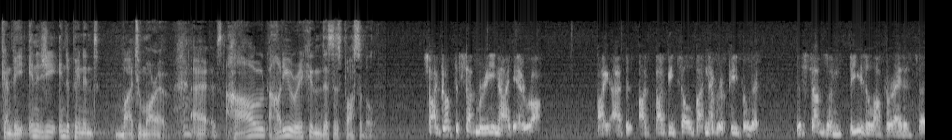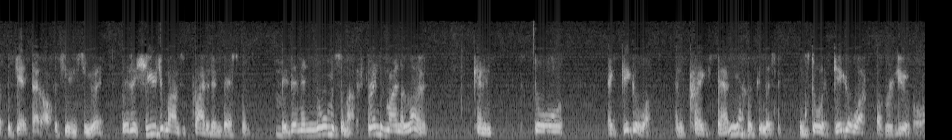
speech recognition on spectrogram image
can be energy independent by tomorrow. Uh, how how do you reckon this is possible? So I got the submarine idea wrong. I, I've been told by a number of people that the subs are diesel operated, so uh, forget that opportunity. Uh, there's a huge amount of private investment. There's an enormous amount. A friend of mine alone can install a gigawatt, and Craig Stanley, I hope you listen, install a gigawatt of renewable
